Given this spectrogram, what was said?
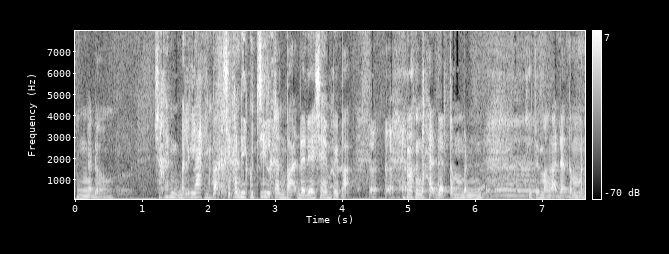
enggak dong saya kan balik lagi pak saya kan dikucilkan pak dari SMP pak emang nggak ada temen itu emang nggak ada temen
